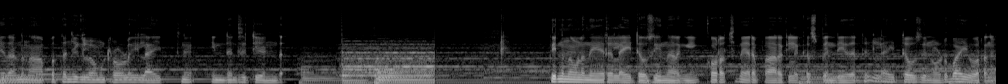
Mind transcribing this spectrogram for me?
ഏതാണ്ട് നാൽപ്പത്തഞ്ച് കിലോമീറ്ററോളം ഈ ലൈറ്റിന് ഇന്റൻസിറ്റി ഉണ്ട്. പിന്നെ നമ്മൾ നേരെ ലൈറ്റ് ഹൗസിൽ നിന്ന് ഇറങ്ങി കുറച്ച് നേരം പാർക്കിലൊക്കെ സ്പെൻഡ് ചെയ്തിട്ട് ലൈറ്റ് ഹൗസിനോട് ബൈ പറഞ്ഞു.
